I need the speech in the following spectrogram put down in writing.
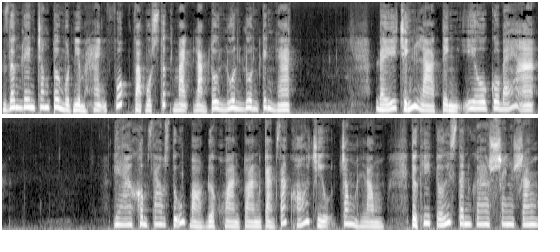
dâng lên trong tôi một niềm hạnh phúc và một sức mạnh làm tôi luôn luôn kinh ngạc. Đấy chính là tình yêu cô bé ạ. À. Lia không sao rũ bỏ được hoàn toàn cảm giác khó chịu trong lòng từ khi tới sân ga xanh răng.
